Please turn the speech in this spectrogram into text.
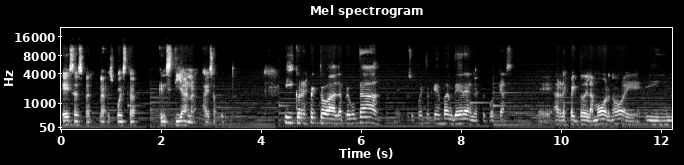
Esa es la, la respuesta cristiana a esa pregunta. Y con respecto a la pregunta, eh, por supuesto que es bandera en nuestro podcast, eh, al respecto del amor, ¿no? Eh, y,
